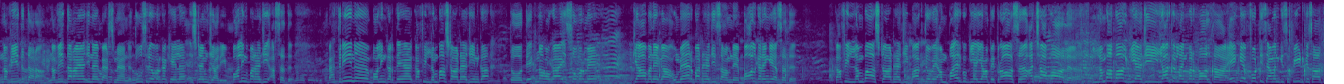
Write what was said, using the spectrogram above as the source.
नवीद दारा। नवीद दारा हैं जी, नए बैट्समैन दूसरे ओवर का खेल है इस टाइम जारी। बॉलिंग पर हैं जी असद। बेहतरीन बॉलिंग करते हैं। काफ़ी लंबा स्टार्ट है जी इनका। तो देखना होगा इस ओवर में क्या बनेगा। उमेर भट्ट हैं जी सामने बॉल करेंगे असद। काफ़ी लंबा स्टार्ट है जी, भागते हुए अंपायर को किया यहाँ पे क्रॉस। अच्छा बॉल, लंबा बॉल किया जी, यार्कर लाइन पर बॉल था। ए के फोर्टी सेवन की स्पीड के साथ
